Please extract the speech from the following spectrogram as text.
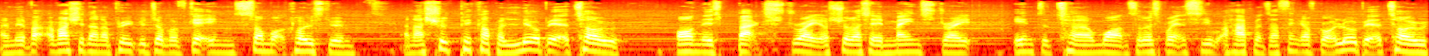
And I've actually done a pretty good job of getting somewhat close to him. And I should pick up a little bit of toe on this back straight, or should I say main straight, into turn one. So let's wait and see what happens. I think I've got a little bit of toe,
